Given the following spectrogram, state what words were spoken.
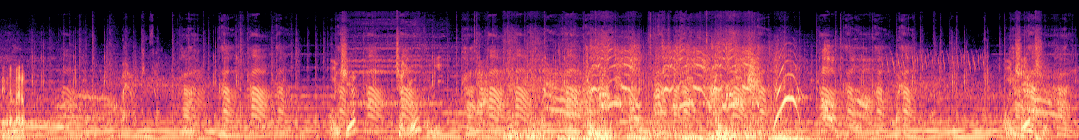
Bring them up. Kai. Onshia. Kayo. Konyi. Kai. Onshia. Get man. Oh, get a few more creatures. Ina. Inshu. Konyi. Karu. Ina. Konyu.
